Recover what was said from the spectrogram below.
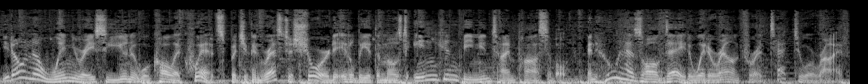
You don't know when your AC unit will call it quits, but you can rest assured it'll be at the most inconvenient time possible. And who has all day to wait around for a tech to arrive?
